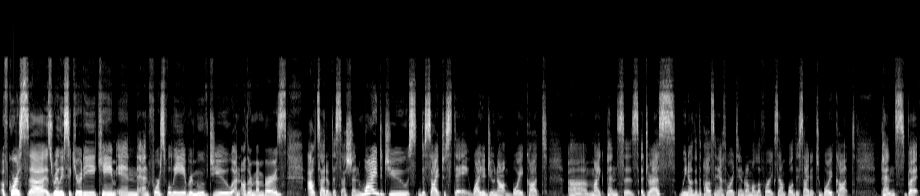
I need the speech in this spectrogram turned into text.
Of course, uh, Israeli security came in and forcefully removed you and other members outside of the session. Why did you decide to stay? Why did you not boycott uh, Mike Pence's address? We know that the Palestinian Authority in Ramallah, for example, decided to boycott Pence, but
